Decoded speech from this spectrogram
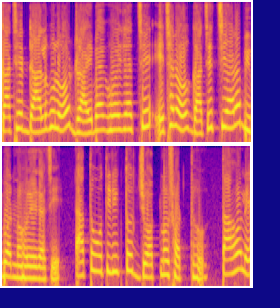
গাছের ডালগুলো ড্রাই ব্যাগ হয়ে যাচ্ছে। এছাড়াও গাছের চেহারা বিবর্ণ হয়ে গেছে। এত অতিরিক্ত যত্ন সত্ত্বেও। তাহলে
